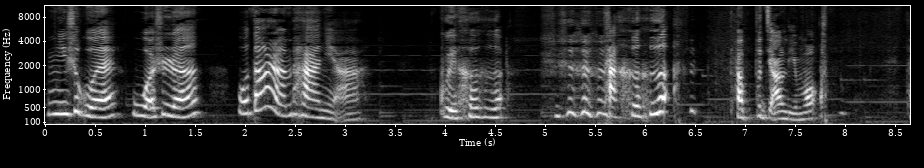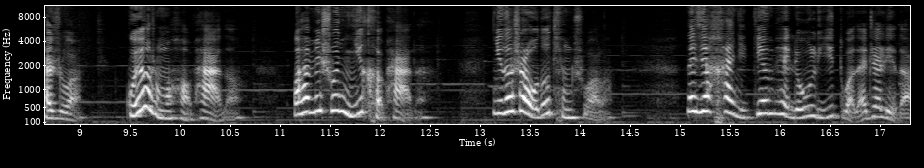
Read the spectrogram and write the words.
你是鬼，我是人，我当然怕你啊。”鬼呵呵。他呵呵，他不讲礼貌。他说：“鬼有什么好怕的？我还没说你可怕呢。你的事儿我都听说了。那些害你颠沛流离躲在这里的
